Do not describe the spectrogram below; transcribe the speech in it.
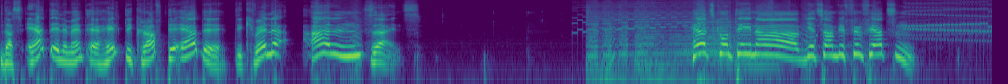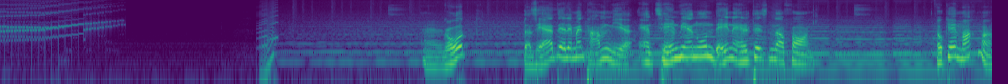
Das Erdelement erhält die Kraft der Erde, die Quelle allen Seins. Herzcontainer! Jetzt haben wir fünf Herzen. Gut. Das Erdelement haben wir. Erzählen wir nun den Ältesten davon. Okay, mach mal.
